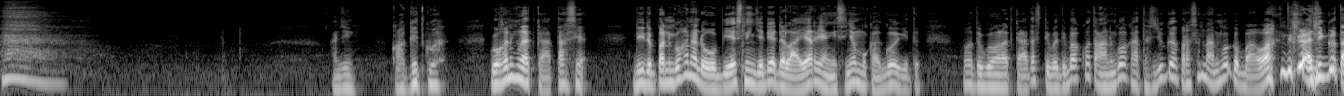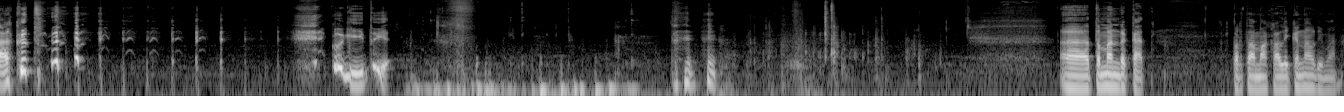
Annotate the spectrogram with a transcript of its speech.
Anjing kaget gue gue kan ngeliat ke atas ya. Di depan gue kan ada OBS nih jadi ada layar yang isinya muka gue gitu. Waktu gue ngeliat ke atas tiba-tiba kok tangan gue ke atas juga perasaan tangan gue ke bawah. Itu anjing gue takut. Kok gitu ya uh, teman dekat pertama kali kenal di mana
